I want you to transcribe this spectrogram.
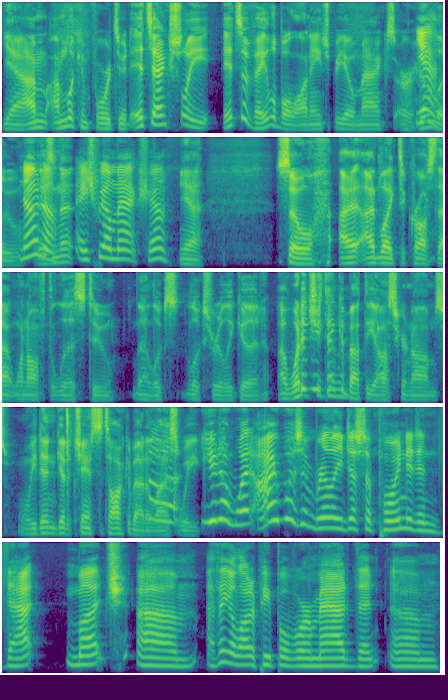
yeah. I'm I'm looking forward to it. It's actually it's available on HBO Max or Yeah, Hulu, no, isn't no, it? HBO Max, yeah. Yeah. So I, I'd like to cross that one off the list too. That looks looks really good. Uh, what did you think about the Oscar noms? We didn't get a chance to talk about it last Uh, week. You know what? I wasn't really disappointed in that much. Um, I think a lot of people were mad that um,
